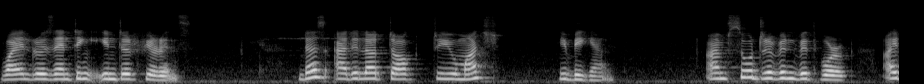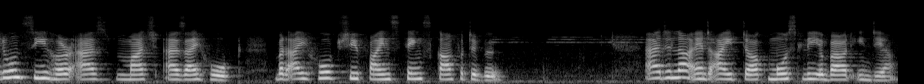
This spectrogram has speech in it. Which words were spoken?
while resenting interference. Does Adela talk to you much? He began. I'm so driven with work. I don't see her as much as I hoped, but I hope she finds things comfortable. Adela and I talk mostly about India.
